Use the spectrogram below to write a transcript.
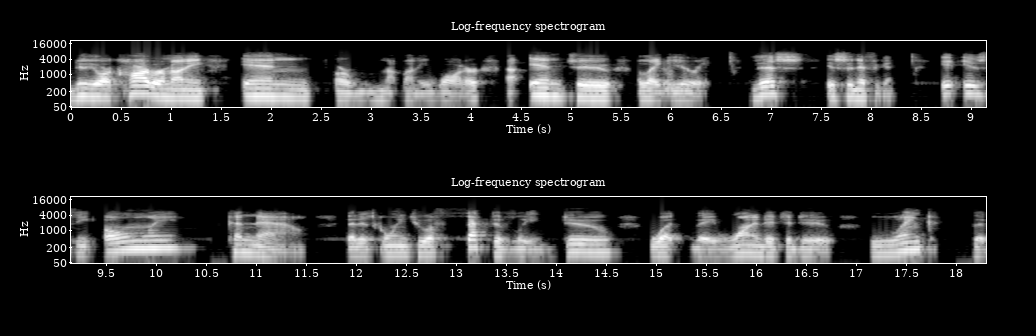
New York Harbor money in, or not money, water, uh, into Lake Erie. This is significant. It is the only canal that is going to effectively do what they wanted it to do link the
